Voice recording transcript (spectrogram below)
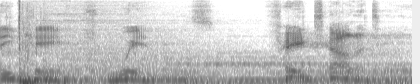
Johnny Cage wins. Fatality.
